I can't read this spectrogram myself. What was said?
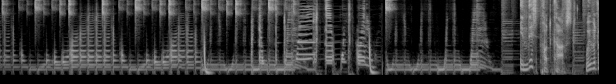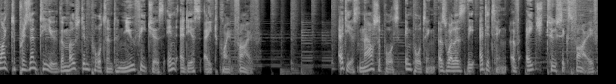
In this podcast, we would like to present to you the most important new features in EDIUS 8.5. EDIUS now supports importing as well as the editing of H.265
